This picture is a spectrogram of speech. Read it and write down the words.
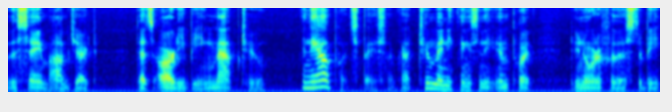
the same object that's already being mapped to in the output space. I've got too many things in the input in order for this to be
